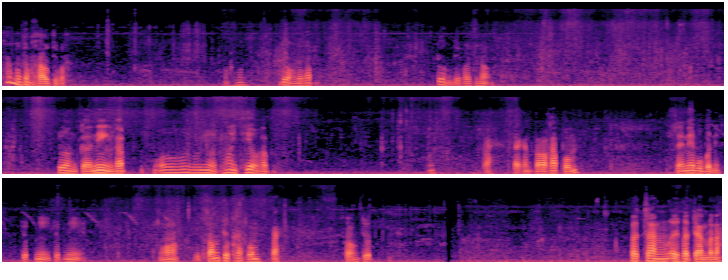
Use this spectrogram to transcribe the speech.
ทางมันต้องเขาจิวะดวงเลยครับดวงเดี๋ยวพ่อพี่น้อง ดวงกระนิ่งครับ โอ้ยบุญยอดห้อยเที่ยวครับไปไปกันต่อครับผม ใส่ในบุบนี่จุดนี้จุดนี้อ๋ออีกสองจุดครับผมไปสองจุด พระจันทร์เอ้ยพระจันทร์ปะนะ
